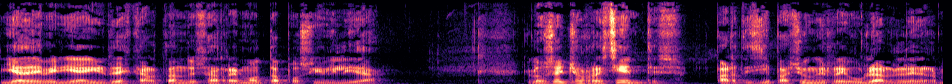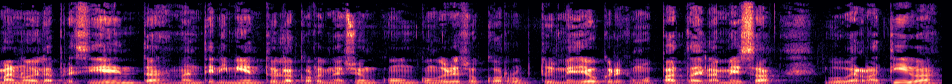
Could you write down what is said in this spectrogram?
ya debería ir descartando esa remota posibilidad. Los hechos recientes, participación irregular del hermano de la presidenta, mantenimiento de la coordinación con un Congreso corrupto y mediocre como pata de la mesa gubernativa,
